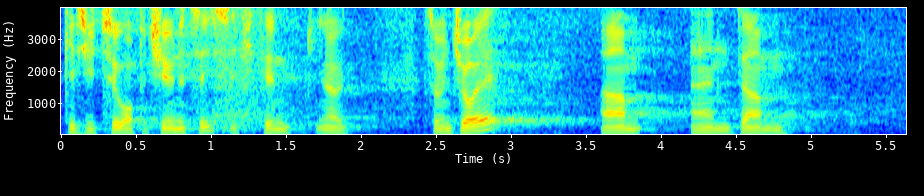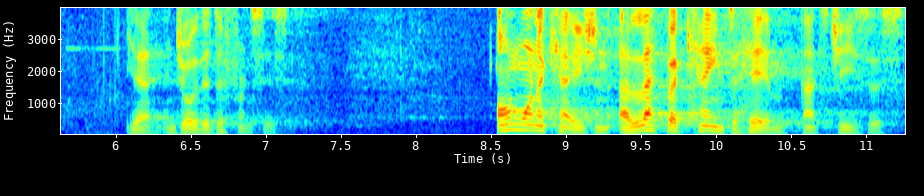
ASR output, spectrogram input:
Gives you two opportunities if you can, you know, so enjoy it. Um, and um, yeah, enjoy the differences. On one occasion, a leper came to him, that's Jesus,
